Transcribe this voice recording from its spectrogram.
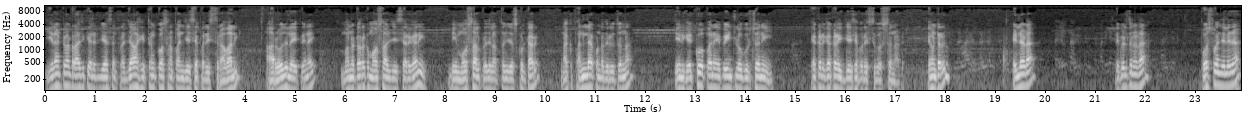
ఇలాంటి వాళ్ళు రాజకీయాలు ఎట్లా చేస్తాను ప్రజాహితం కోసం పనిచేసే పరిస్థితి రావాలి. ఆ రోజులు అయిపోయినాయి. మొన్నటి వరకు మోసాలు చేశారు కానీ మీ మోసాలు ప్రజలు అర్థం చేసుకుంటారు. నాకు పని లేకుండా తిరుగుతున్నా ఈయనకి ఎక్కువ పని అయిపోయి ఇంట్లో కూర్చొని ఎక్కడికక్కడ ఇది చేసే పరిస్థితికి వస్తున్నాడు. ఏమంటారు? వెళ్ళాడా? రేపు వెళ్తున్నాడా? పోస్ట్పోన్ చేయలేదా?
